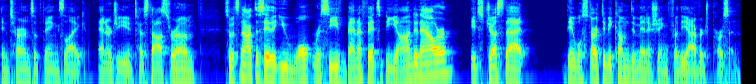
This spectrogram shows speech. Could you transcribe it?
in terms of things like energy and testosterone. So it's not to say that you won't receive benefits beyond an hour. It's just that they will start to become diminishing for the average person.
